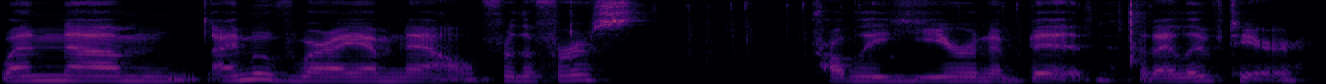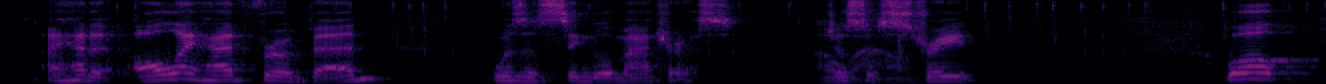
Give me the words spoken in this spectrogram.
when um i moved where i am now for the first probably a year and a bit that i lived here. I had it all i had for a bed was a single mattress. Oh, just wow. a straight well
